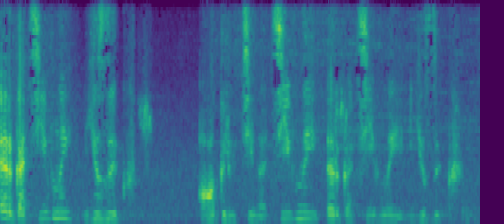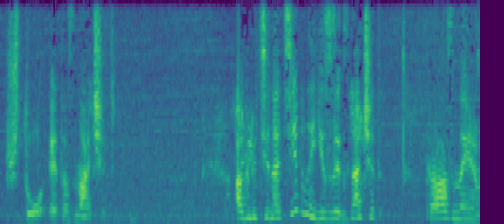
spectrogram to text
эргативный язык. Агглютинативный эргативный язык. Что это значит? Агглютинативный язык значит разные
